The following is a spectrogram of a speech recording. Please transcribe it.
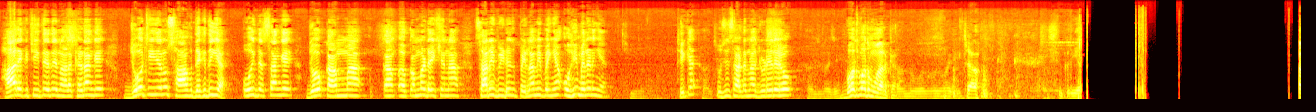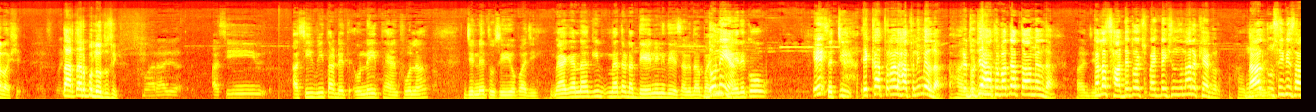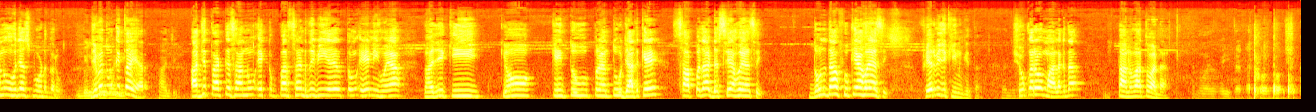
ਹਰ ਇੱਕ ਚੀਜ਼ ਤੇ ਇਹਦੇ ਨਾਲ ਖੜਾਂਗੇ। ਜੋ ਚੀਜ਼ ਇਹਨੂੰ ਸਾਫ਼ ਦਿਖਦੀ ਆ ਉਹੀ ਦੱਸਾਂਗੇ। ਜੋ ਕੰਮ ਆ ਅਕਮੋਡੇਸ਼ਨ ਆ ਸਾਰੀ ਵੀਡੀਓਜ਼ ਪਹਿਲਾਂ ਵੀ ਪਈਆਂ ਉਹੀ ਮਿਲਣਗੀਆਂ। ਠੀਕ ਹੈ? ਤੁਸੀਂ ਸਾਡੇ ਨਾਲ ਜੁੜੇ ਰਹੋ। ਬਹੁਤ ਬਹੁਤ ਮੁਬਾਰਕਾਂ। ਤੁਹਾਨੂੰ ਬਹੁਤ ਬਹੁਤ ਭਾਜੀ ਚਲੋ। ਸ਼ੁਕਰੀਆ। ਬਖਸ਼ੇ ਤਰ ਤਰ ਭੁੱਲੋ ਤੁਸੀਂ। ਮਹਾਰਾਜ ਅਸੀਂ ਅਸੀਂ ਵੀ ਤੁਹਾਡੇ ਤੇ ਉਨੇ ਹੀ ਥੈਂਕਫੁਲ ਆ ਜਿੰਨੇ ਤੁਸੀਂ ਹੋ ਭਾਜੀ। ਮੈਂ ਕਹਿੰਦਾ ਕਿ ਮੈਂ ਤੁਹਾਡਾ ਦੇਣ ਹੀ ਨਹੀਂ ਦੇ ਸਕਦਾ ਦੋਨੇ ਭਾਜੀ ਆ। ਮੇਰੇ ਕੋ ਇਹ ਸੱਚੀ ਇੱਕ ਹੱਥ ਨਾਲ ਹੱਥ ਨਹੀਂ ਮਿਲਦਾ। ਇਹ ਹਾਂਜੀ ਦੂਜੇ ਹੱਥ ਵੱਧਦਾ ਤਾਂ ਮਿਲਦਾ। ਹਾਂਜੀ। ਕੱਲਾ ਸਾਡੇ ਤੋਂ ਐਕਸਪੈਕਟੇਸ਼ਨਸ ਨਾ ਰੱਖਿਆ ਕਰੋ। ਨਾਲ। ਤੁਸੀਂ ਵੀ ਸਾਨੂੰ ਉਹ ਜਿਹਾ ਸਪੋਰਟ ਕਰੋ। ਜਿਵੇਂ ਤੂੰ। ਕੀਤਾ ਯਾਰ। ਹਾਂਜੀ। ਅੱਜ ਤੱਕ ਸਾਨੂੰ 1% ਦੀ ਵੀ ਇਹ ਤੋਂ ਇਹ ਨਹੀਂ ਹੋਇਆ ਭਾਜੀ ਕੀ ਕਿਉਂ ਕਿੰਤੂ ਪਰੰਤੂ ਜਦ ਕੇ ਸੱਪ ਦਾ ਦੱਸਿਆ ਹੋਇਆ ਸੀ ਦੁੱਧ ਦਾ ਫੁਕਿਆ ਹੋਇਆ ਸੀ ਫਿਰ ਵੀ ਯਕੀਨ ਕੀਤਾ। ਸ਼ੁਕਰ ਉਹ ਮਾਲਕ ਦਾ। ਧੰਨਵਾਦ ਤੁਹਾਡਾ। ਬਹੁਤ ਬਹੁਤ ਸ਼ੁਕਰੀਆ।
